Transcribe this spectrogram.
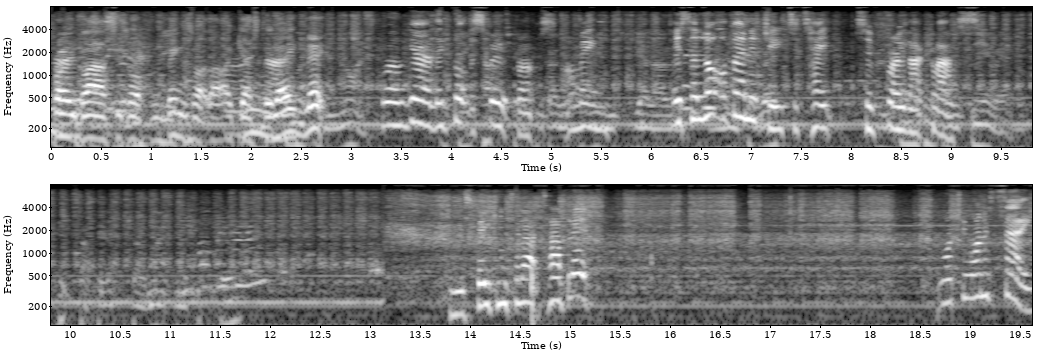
Throwing glasses off and things like that, I guess, do they, Nick? Well, yeah, they've got the spirit box. I mean, it's a lot of energy to take to throw that glass. Can you speak into that tablet? What do you want to say?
